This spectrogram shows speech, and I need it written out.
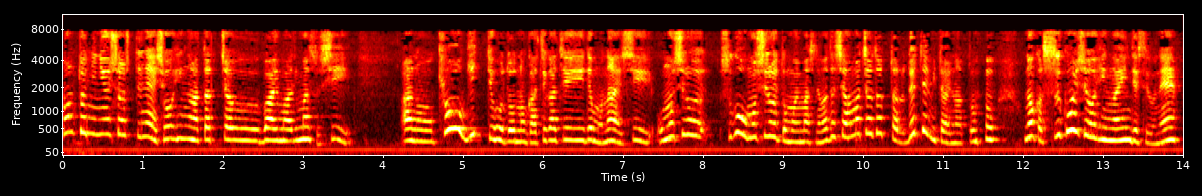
本当に入賞してね商品が当たっちゃう場合もありますしあの競技っていうほどのガチガチでもないし面白いすごい面白いと思いますね。私アマチュアだったら出てみたいなと思う。なんかすごい商品がいいんですよね。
